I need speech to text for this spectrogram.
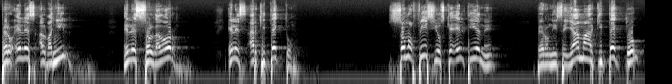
pero él es albañil, él es soldador, él es arquitecto. Son oficios que él tiene, pero ni se llama arquitecto,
